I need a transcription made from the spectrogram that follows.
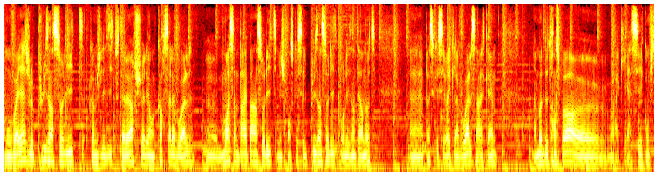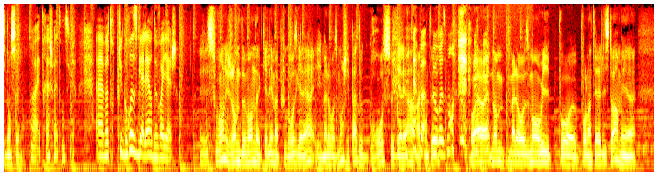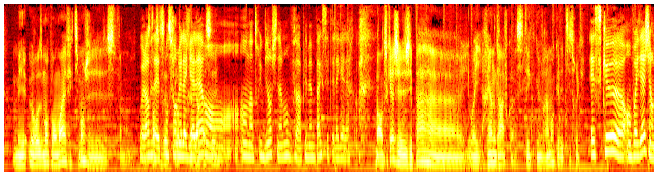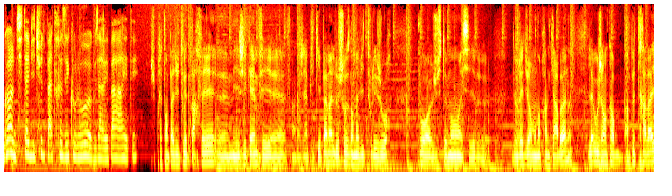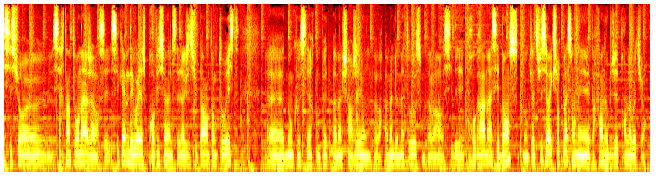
mon voyage le plus insolite, comme je l'ai dit tout à l'heure, je suis allé en Corse à la voile. Euh, moi, ça me paraît pas insolite, mais je pense que c'est le plus insolite pour les internautes, parce que c'est vrai que la voile, ça reste quand même un mode de transport euh, voilà, qui est assez confidentiel. Ouais, très chouette en tout cas. Votre plus grosse galère de voyage et souvent, les gens me demandent quelle est ma plus grosse galère, et malheureusement, j'ai pas de grosse galère à bah, raconter. heureusement. ouais, ouais, non, malheureusement, oui, pour, euh, pour l'intérêt de l'histoire, mais mais heureusement pour moi, effectivement, j'ai. Ou alors vous avez transformé la galère en, un truc bien, finalement, vous vous rappelez même pas que c'était la galère. Quoi. Bah, en tout cas, j'ai pas. Euh, rien de grave, quoi. C'était vraiment que des petits trucs. Est-ce que euh, en voyage, il y a encore une petite habitude pas très écolo euh, que vous n'arrivez pas à arrêter Je prétends pas du tout être parfait, mais j'ai quand même fait. Enfin, j'ai appliqué pas mal de choses dans ma vie de tous les jours pour justement essayer de, réduire mon empreinte carbone. Là où j'ai encore un peu de travail, c'est sur euh, certains tournages. Alors c'est quand même des voyages professionnels, c'est-à-dire que j'y suis pas en tant que touriste. Euh, donc c'est-à-dire qu'on peut être pas mal chargé, on peut avoir pas mal de matos, on peut avoir aussi des programmes assez denses. Donc là-dessus, c'est vrai que sur place, on est parfois on est obligé de prendre la voiture.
